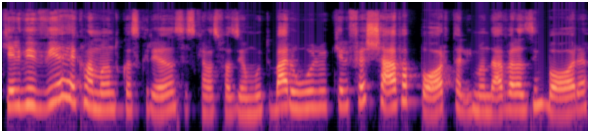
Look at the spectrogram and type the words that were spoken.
que ele vivia reclamando com as crianças, que elas faziam muito barulho, que ele fechava a porta ali, mandava elas embora.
